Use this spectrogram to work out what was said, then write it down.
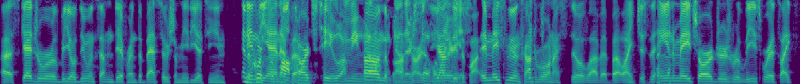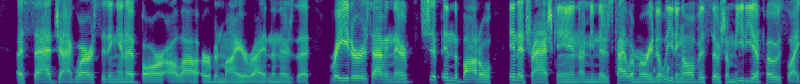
uh, schedule reveal, doing something different. The best social media team. And of course, the, the Pop Tarts too. I mean, oh, and the Pop Tarts. So you got to do the pop. It makes me uncomfortable, and I still love it. But like, just the anime Chargers release where it's like a sad Jaguar sitting in a bar a la Urban Meyer, right? And then there's the Raiders having their ship in the bottle in a trash can. I mean, there's Kyler Murray deleting all of his social media posts. Like,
